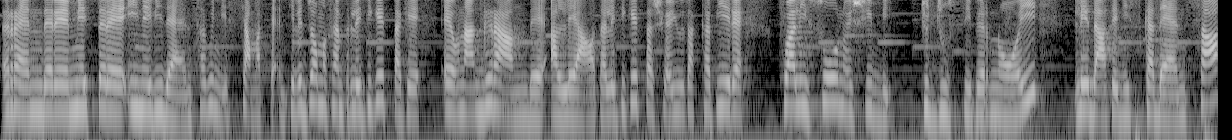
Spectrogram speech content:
rendere, mettere in evidenza, quindi stiamo attenti, leggiamo sempre l'etichetta che è una grande alleata, l'etichetta ci aiuta a capire quali sono i cibi più giusti per noi, le date di scadenza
